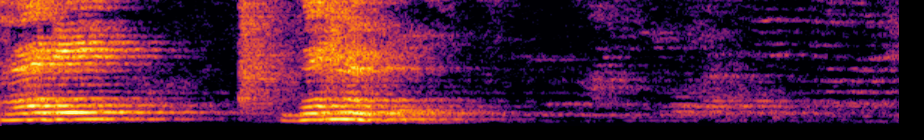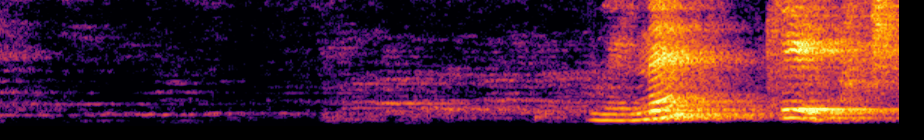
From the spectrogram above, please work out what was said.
third day Wednesday Wednesday.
